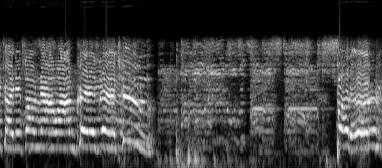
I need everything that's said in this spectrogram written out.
I tried it, so now I'm crazy too. Butter.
